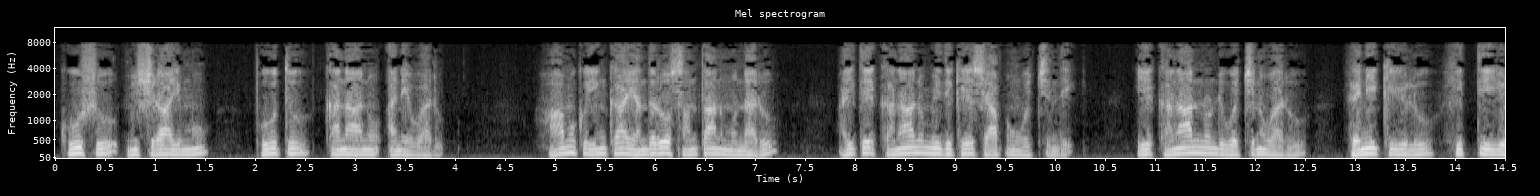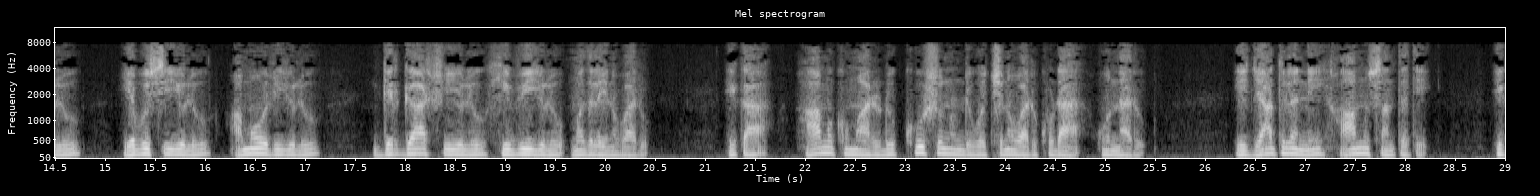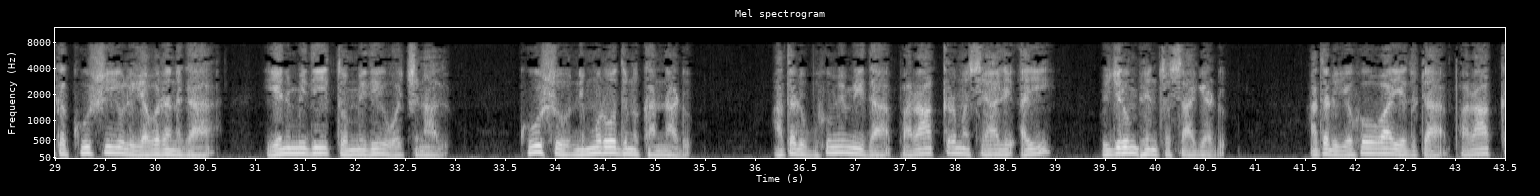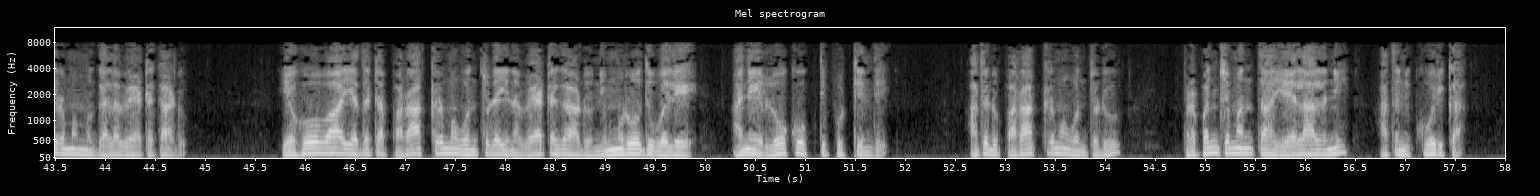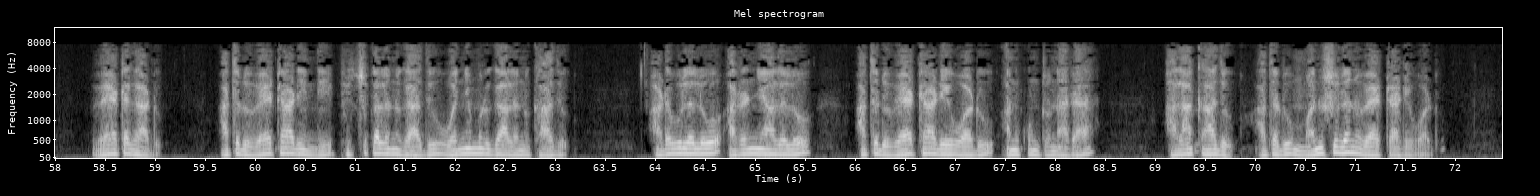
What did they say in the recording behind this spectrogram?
కూషు మిశ్రాయిము పూతు కనాను అనేవారు. హాముకు ఇంకా ఎందరో సంతానమున్నారు. అయితే కనాను మీదికే శాపం వచ్చింది. ఈ కనాన్ నుండి వచ్చిన వారు ఫెనీకీయులు హిత్తీయులు ఎబుసీయులు అమోరియులు గిర్గాషీయులు హివీయులు మొదలైనవారు. ఇక హాము కుమారుడు కూషు నుండి వచ్చిన వారు కూడా ఉన్నారు. ఈ జాతులన్నీ హాము సంతతి. ఇక కూషీయులు ఎవరనగా ఎనిమిది తొమ్మిది వచనాలు. కూషు నిమ్రోదును కన్నాడు. అతడు భూమి మీద పరాక్రమశాలి అయి విజృంభించసాగాడు. అతడు యహోవా ఎదుట పరాక్రమము గల వేటగాడు. యహోవా ఎదట పరాక్రమవంతుడైన వేటగాడు నిమ్రోదు వలె అనే లోకోక్తి పుట్టింది. అతడు పరాక్రమవంతుడు ప్రపంచమంతా ఏలాలని అతని కోరిక. వేటగాడు. అతడు వేటాడింది పిచ్చుకలను కాదు వన్యమృగాలను కాదు. అడవులలో అరణ్యాలలో అతడు వేటాడేవాడు అనుకుంటున్నారా? అలా కాదు అతడు మనుషులను వేటాడేవాడు.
